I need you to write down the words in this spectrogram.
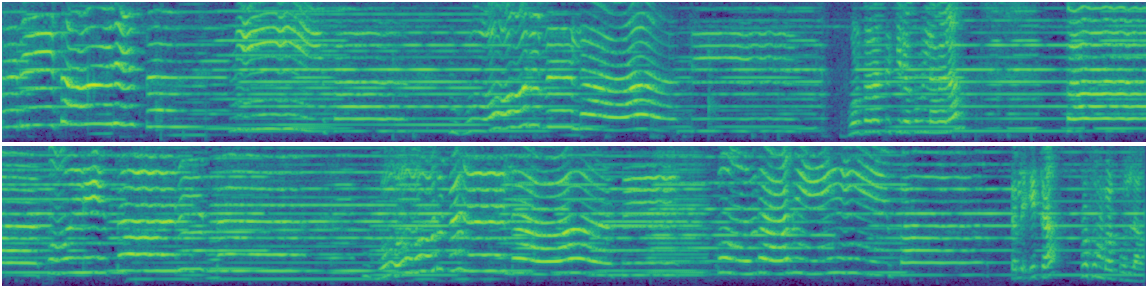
সারে ভোরবেলাতে। ভোরবেলাতে কীরকম লাগালাম? তাহলে এটা প্রথমবার করলাম।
